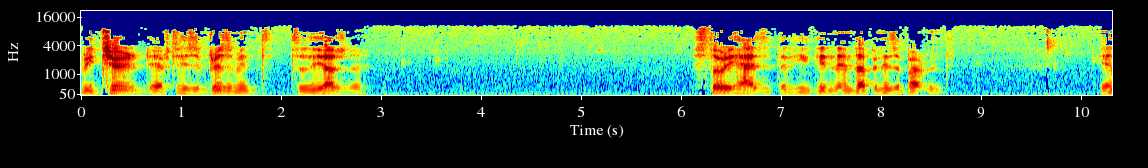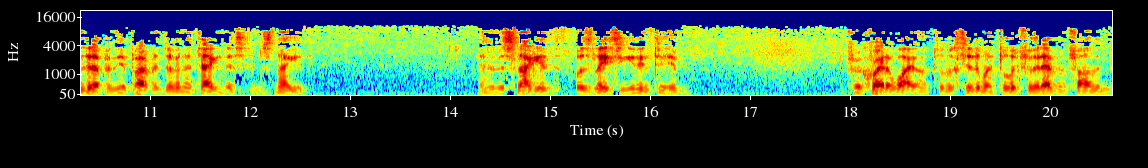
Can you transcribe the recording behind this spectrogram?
returned after his imprisonment to the Yajna, story has it that he didn't end up in his apartment. He ended up in the apartment of an antagonist, the Misnagid. And the Misnagid was lacing it into him for quite a while until the Chassidim went to look for the Rebbe and found him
